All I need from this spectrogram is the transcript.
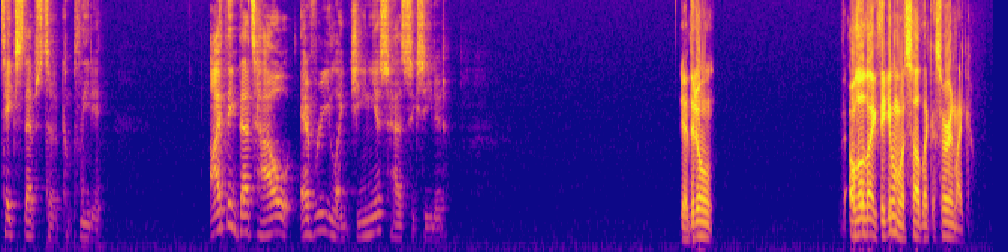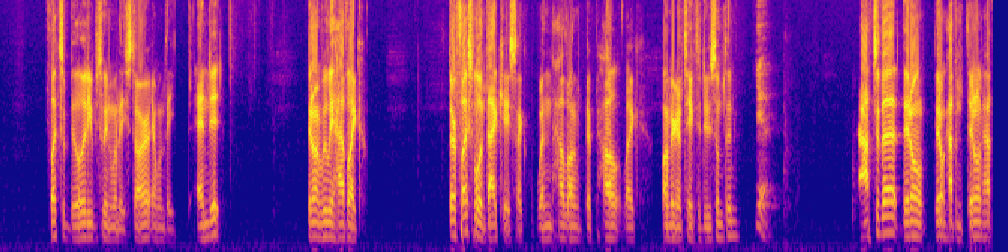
take steps to complete it I think that's how every like genius has succeeded. Yeah, they don't. Although, like, they give them a sub, like a certain like flexibility between when they start and when they end it. They don't really have like. They're flexible in that case, like when how long they how like long they're gonna take to do something. Yeah. After that, they don't they don't have they don't have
